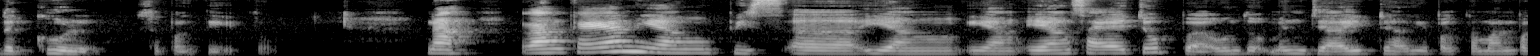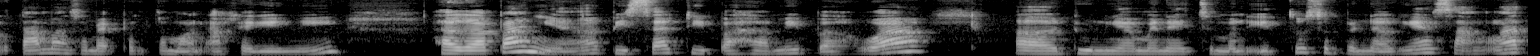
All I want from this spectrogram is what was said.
the goal seperti itu. Nah, rangkaian yang bis, uh, yang yang yang saya coba untuk menjahit dari pertemuan pertama sampai pertemuan akhir ini harapannya bisa dipahami bahwa uh, dunia manajemen itu sebenarnya sangat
